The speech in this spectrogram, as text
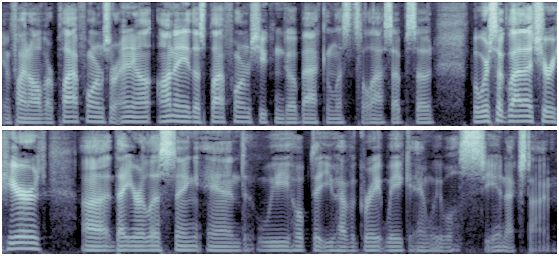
and find all of our platforms or any on any of those platforms. You can go back and listen to the last episode. But we're so glad that you're here, uh, that you're listening, and we hope that you have a great week, and we will see you next time.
